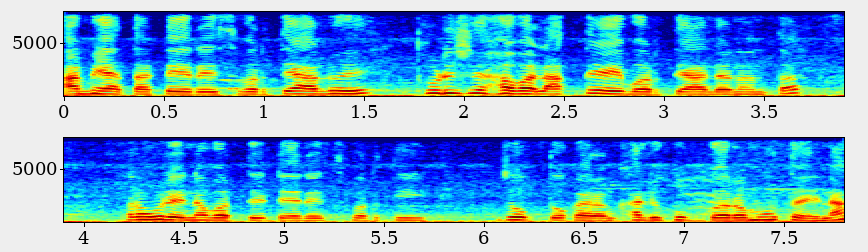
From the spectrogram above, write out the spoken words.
आम्ही आता टेरेसवरती आलो आहे थोडीशी हवा लागते वरती आल्यानंतर. राहुले ना वरती टेरेसवरती झोपतो कारण खाली खूप गरम होतं आहे ना.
